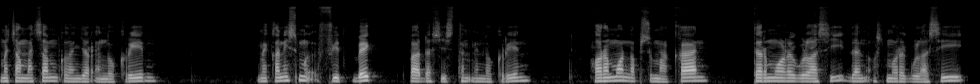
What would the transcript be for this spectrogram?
macam-macam kelenjar endokrin, mekanisme feedback pada sistem endokrin, hormon nafsu makan, termoregulasi dan osmoregulasi,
